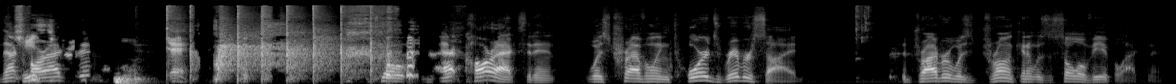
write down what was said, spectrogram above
That car accident. Yeah. So that car accident was traveling towards Riverside. The driver was drunk and it was a solo vehicle accident.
